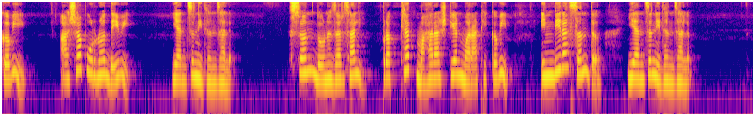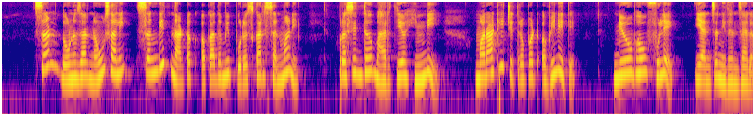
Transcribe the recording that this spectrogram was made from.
कवी आशापूर्ण देवी यांचं निधन झालं. सन दोन हजार साली प्रख्यात महाराष्ट्रीयन मराठी कवी इंदिरा संत यांचं निधन झालं. सन दोन हजार नऊ साली संगीत नाटक अकादमी पुरस्कार सन्मानित प्रसिद्ध भारतीय हिंदी मराठी चित्रपट अभिनेते निळूभाऊ फुले यांचं निधन झालं.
